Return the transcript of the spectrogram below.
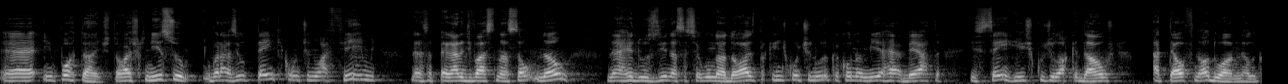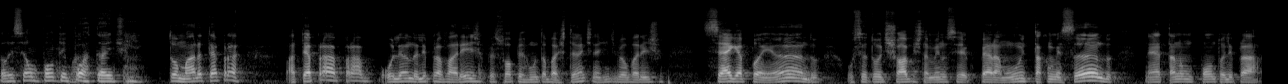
é, importante. Então, acho que nisso o Brasil tem que continuar firme nessa pegada de vacinação, não né, reduzir nessa segunda dose, para que a gente continue com a economia reaberta e sem risco de lockdowns até o final do ano, né, Lucão? Isso é um ponto importante. Tomara até para até para olhando ali para varejo, o pessoal pergunta bastante, né? A gente vê o varejo segue apanhando, o setor de shoppings também não se recupera muito, está começando, né? Está num ponto ali para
